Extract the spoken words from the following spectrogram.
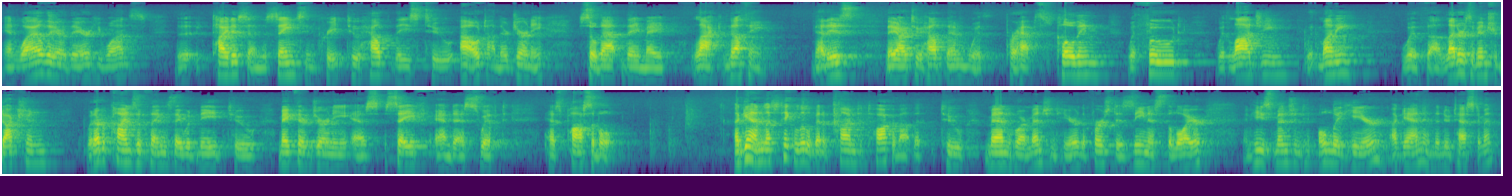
and while they are there, he wants the, Titus and the saints in Crete to help these two out on their journey so that they may lack nothing. That is, they are to help them with perhaps clothing, with food, with lodging, with money, with uh, letters of introduction, whatever kinds of things they would need to make their journey as safe and as swift as possible. Again, let's take a little bit of time to talk about the two men who are mentioned here. The first is Zenas the lawyer, and he's mentioned only here, again, in the New Testament.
